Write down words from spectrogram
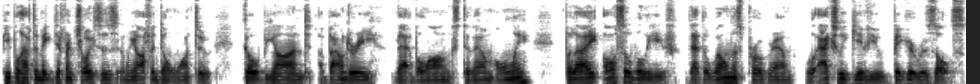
People have to make different choices, and we often don't want to go beyond a boundary that belongs to them only. But I also believe that the wellness program will actually give you bigger results.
